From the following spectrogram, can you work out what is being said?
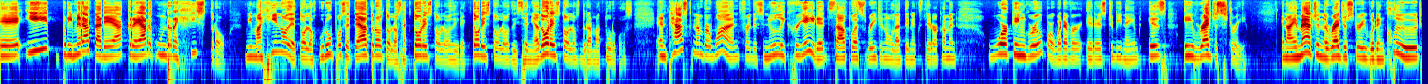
Eh, y primera tarea, crear un registro me imagino, de todos los grupos de teatro, todos los actores, todos los directores, todos los diseñadores, todos los dramaturgos. And task number one for this newly created Southwest Regional Latinx Theater Common working group, or whatever it is to be named, is a registry. And I imagine the registry would include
